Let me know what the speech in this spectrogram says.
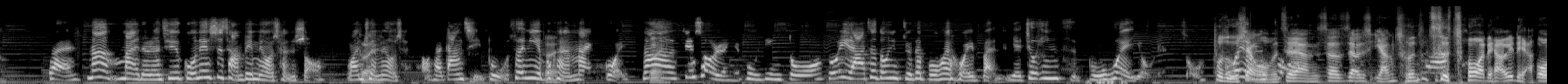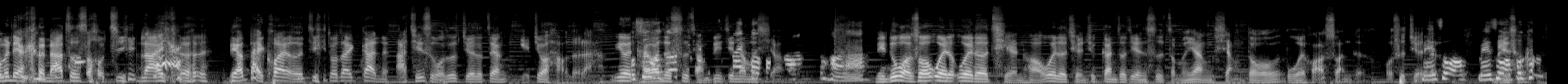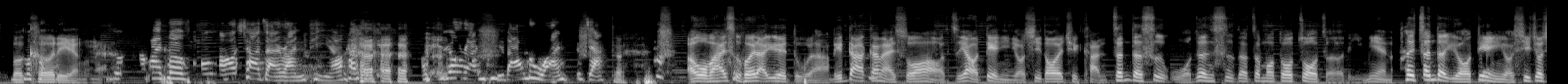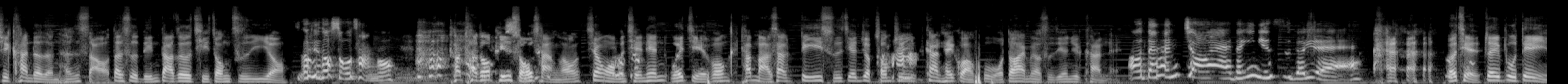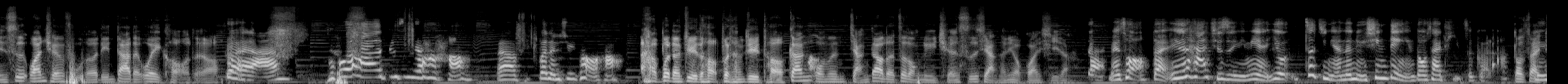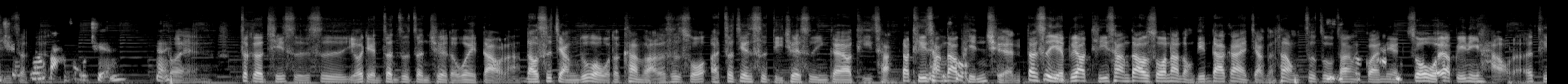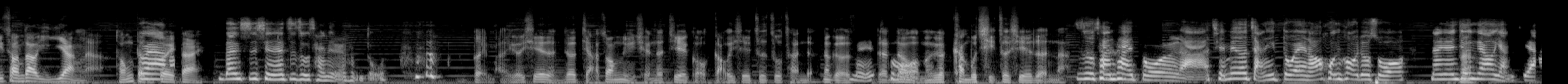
对，那买的人其实国内市场并没有成熟，完全没有成熟，才刚起步，所以你也不可能卖贵，那接受人也不一定多，所以啊，这东西绝对不会回本，也就因此不会有人。不如像我们这样，像像阳春制作聊一聊。我们两个拿着手机，拿一个两百块耳机都在干呢啊！其实我是觉得这样也就好了啦，因为台湾的市场毕竟那么小，好啦。你如果说为了为了钱哈，为了钱去干这件事，怎么样想都不会划算的。我是觉得没错，没错，不可不可怜啊！麦克风，然后下载软体，然后开始 用软体把它录完，就这样。对啊，我们还是回来阅读啦。林大刚才说哦，只要有电影、有戏都会去看，真的是我认识的这么多作者里面，会真的有电影、有戏就去看的人很少。但是林大就是其中之一哦，而且都首场哦。他他都拼首场哦。像我们前天为解封，他马上第一时间就冲去看《黑寡妇》，我都还没有时间去看呢。哦，等很久哎，等一年四个月。而且这一部电影是完全符合林大的胃口的哦。对啊。不过他就是好，呃，不能剧透哈。啊，不能剧透，不能剧透。刚我们讲到的这种女权思想很有关系的。对，没错，对，因为它其实里面有这几年的女性电影都在提这个啦，都在提这个反父权。对，这个其实是有点政治正确的味道啦。老实讲，如果我的看法的是说，啊，这件事的确是应该要提倡，要提倡到平权，但是也不要提倡到说那种丁大刚才讲的那种自助餐的观念，说我要比你好了，而提倡到一样啦，同等对待。但是现在自助餐的人很多，对嘛？有一些人就假装女权的借口搞一些自助餐的那个人，那我们就看不起这些人呐。自助餐太多了啦，前面都讲一堆，然后婚后就说男人就应该要养家。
